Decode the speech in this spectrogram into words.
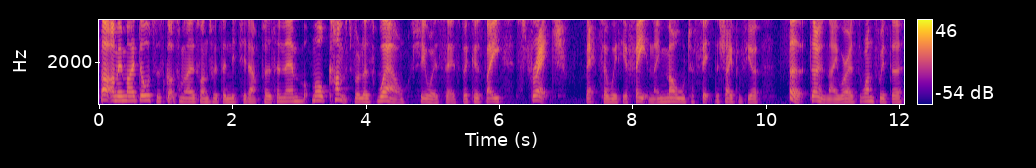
But I mean, my daughter's got some of those ones with the knitted uppers, and they're more comfortable as well. She always says because they stretch better with your feet and they mould to fit the shape of your foot, don't they? Whereas the ones with the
